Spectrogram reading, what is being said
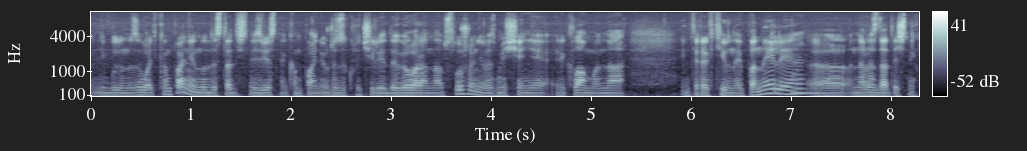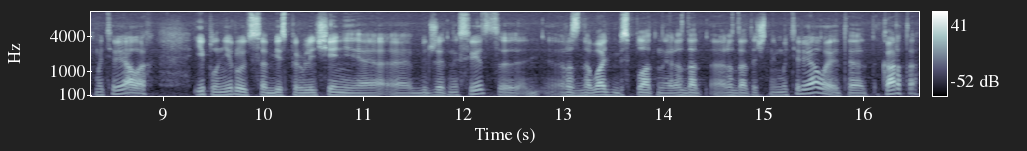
не буду называть компанию, но достаточно известные компании уже заключили договора на обслуживание, размещение рекламы на интерактивной панели, угу. э, на раздаточных материалах. И планируется без привлечения э, бюджетных средств э, раздавать бесплатные разда раздаточные материалы. Это карта.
